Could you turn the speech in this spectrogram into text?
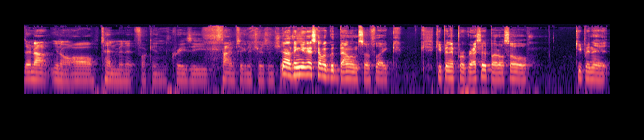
they're not you know all ten minute fucking crazy time signatures and shit. Yeah, I think you guys have a good balance of like keeping it progressive, but also keeping it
